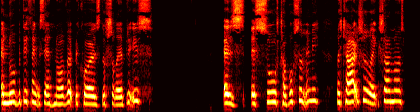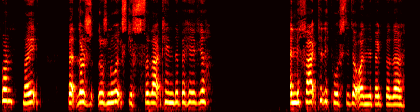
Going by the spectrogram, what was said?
and nobody thinks anything of it because they're celebrities is is so troublesome to me. Like, I actually like Sharon Osbourne, right? But there's there's no excuse for that kind of behaviour. And the fact that they posted it on the Big Brother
